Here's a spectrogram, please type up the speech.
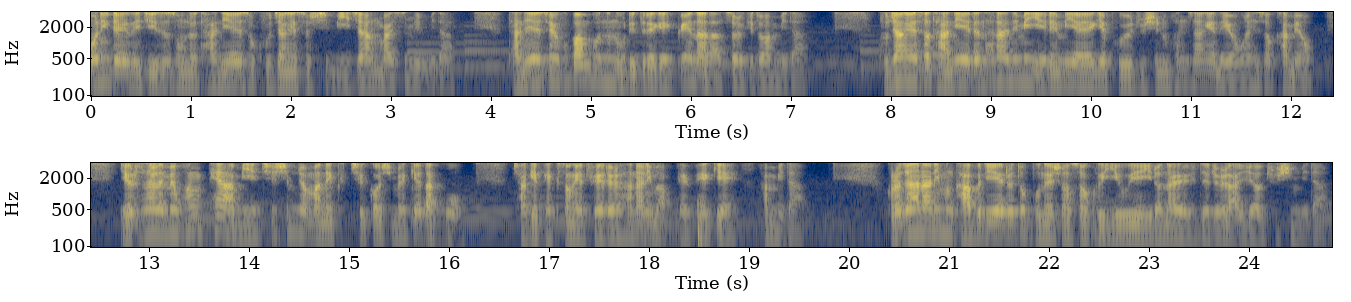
굿모닝 데일리 지sus 오늘 다니엘서 9장에서 12장 말씀입니다. 다니엘서의 후반부는 우리들에게 꽤나 낯설기도 합니다. 9장에서 다니엘은 하나님이 예레미야에게 보여주신 환상의 내용을 해석하며 예루살렘의 황폐함이 70년 만에 그칠 것임을 깨닫고 자기 백성의 죄를 하나님 앞에 회개합니다. 그러자 하나님은 가브리엘을 또 보내셔서 그 이후에 일어날 일들을 알려주십니다.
